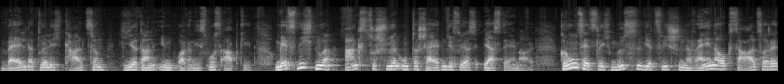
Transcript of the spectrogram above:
weil natürlich Kalzium hier dann im Organismus abgeht. Um jetzt nicht nur Angst zu schüren, unterscheiden wir für das erste einmal. Grundsätzlich müssen wir zwischen reiner Oxalsäure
